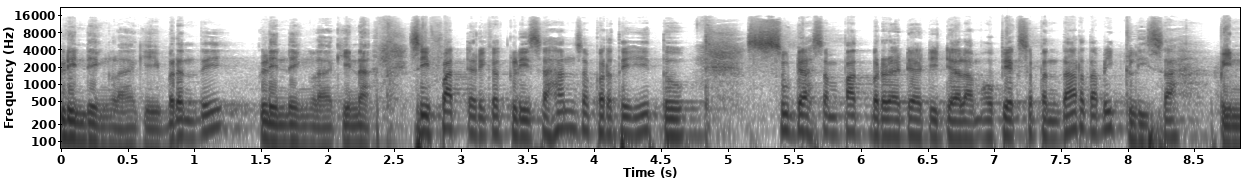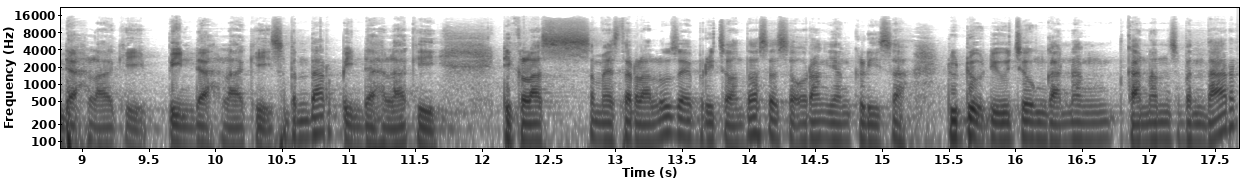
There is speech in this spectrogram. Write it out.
gelinding lagi, berhenti, gelinding lagi. Nah, sifat dari kegelisahan seperti itu sudah sempat berada di dalam objek sebentar tapi gelisah, pindah lagi, pindah lagi, sebentar pindah lagi. Di kelas semester lalu saya beri contoh seseorang yang gelisah duduk di ujung kanan kanan sebentar,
